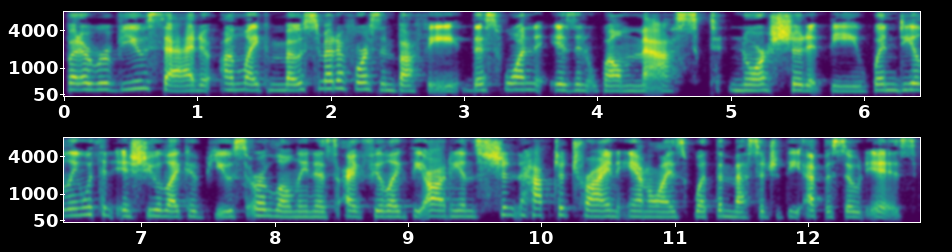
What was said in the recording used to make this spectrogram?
but a review said, unlike most metaphors in Buffy, this one isn't well masked, nor should it be. When dealing with an issue like abuse or loneliness, I feel like the audience shouldn't have to try and analyze what the message of the episode is.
